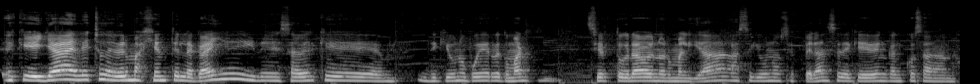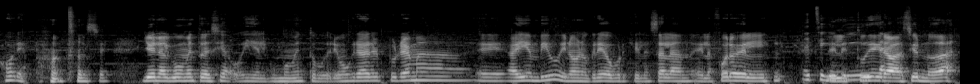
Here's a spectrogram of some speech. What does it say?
Es que ya el hecho de ver más gente en la calle y de saber que, de que uno puede retomar cierto grado de normalidad hace que uno se esperance de que vengan cosas mejores. Entonces, yo en algún momento decía, oye, en algún momento podríamos grabar el programa eh, ahí en vivo y no, no creo porque la sala, el aforo del, del estudio de grabación no da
